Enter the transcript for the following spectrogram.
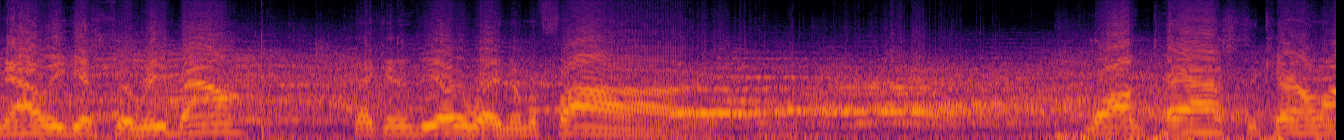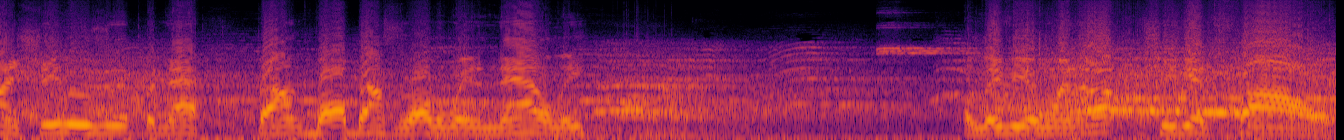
Nally gets the rebound. Taking it the other way. Number five. Long pass to Caroline. She loses it, but now ball bounces all the way to Natalie. Olivia went up. She gets fouled.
